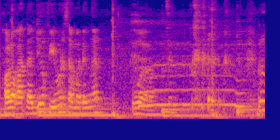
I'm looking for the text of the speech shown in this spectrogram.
kalau kata Jo viewer sama dengan uang Lu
